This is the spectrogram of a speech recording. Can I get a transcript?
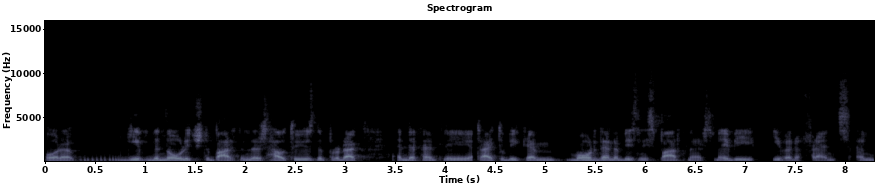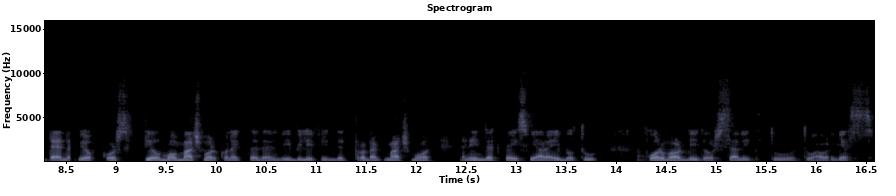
or uh, give the knowledge to bartenders how to use the product and definitely try to become more than a business partners maybe even a friends and then we of course feel more much more connected and we believe in that product much more and in that case we are able to forward it or sell it to to our guests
